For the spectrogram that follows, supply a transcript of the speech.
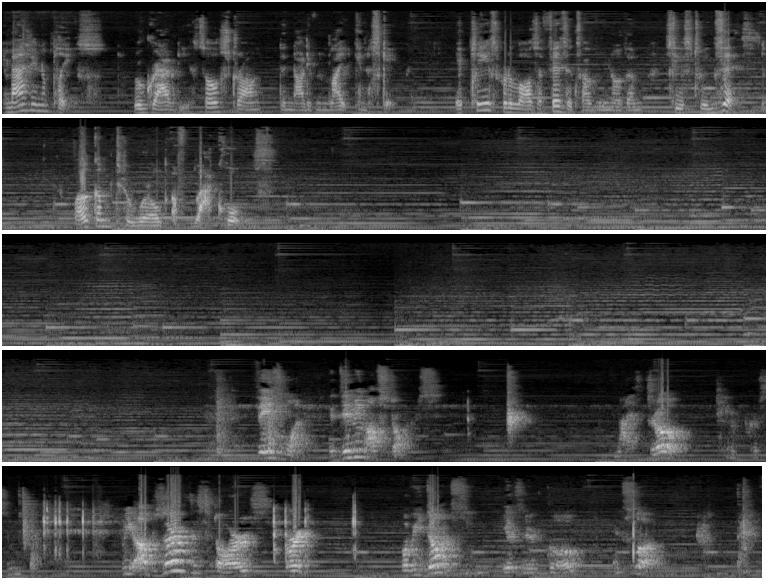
Imagine a place where gravity is so strong that not even light can escape. A place where the laws of physics as we know them cease to exist. Welcome to the world of black holes. Phase 1 The dimming of stars. Nice throw, tame person. We observe the stars burning. What we don't see is their glow and flow.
